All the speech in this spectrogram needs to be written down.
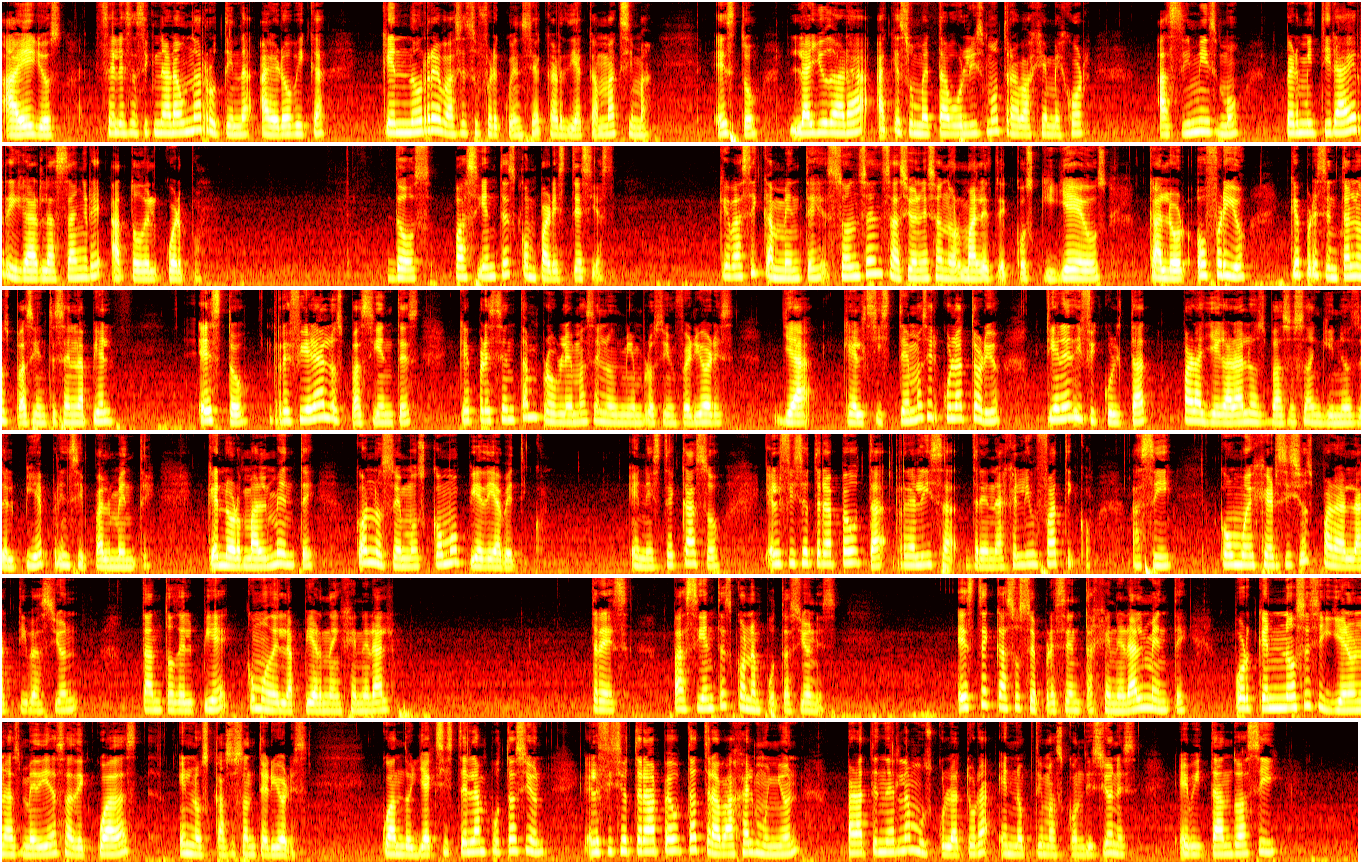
A ellos se les asignará una rutina aeróbica que no rebase su frecuencia cardíaca máxima. Esto le ayudará a que su metabolismo trabaje mejor. Asimismo, permitirá irrigar la sangre a todo el cuerpo. 2 pacientes con parestesias, que básicamente son sensaciones anormales de cosquilleos, calor o frío que presentan los pacientes en la piel. Esto refiere a los pacientes que presentan problemas en los miembros inferiores, ya que el sistema circulatorio tiene dificultad para llegar a los vasos sanguíneos del pie principalmente, que normalmente conocemos como pie diabético. En este caso, el fisioterapeuta realiza drenaje linfático, así como ejercicios para la activación tanto del pie como de la pierna en general. 3. Pacientes con amputaciones. Este caso se presenta generalmente porque no se siguieron las medidas adecuadas en los casos anteriores. Cuando ya existe la amputación, el fisioterapeuta trabaja el muñón para tener la musculatura en óptimas condiciones, evitando así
